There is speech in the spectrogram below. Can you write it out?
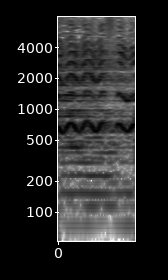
Jesus.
